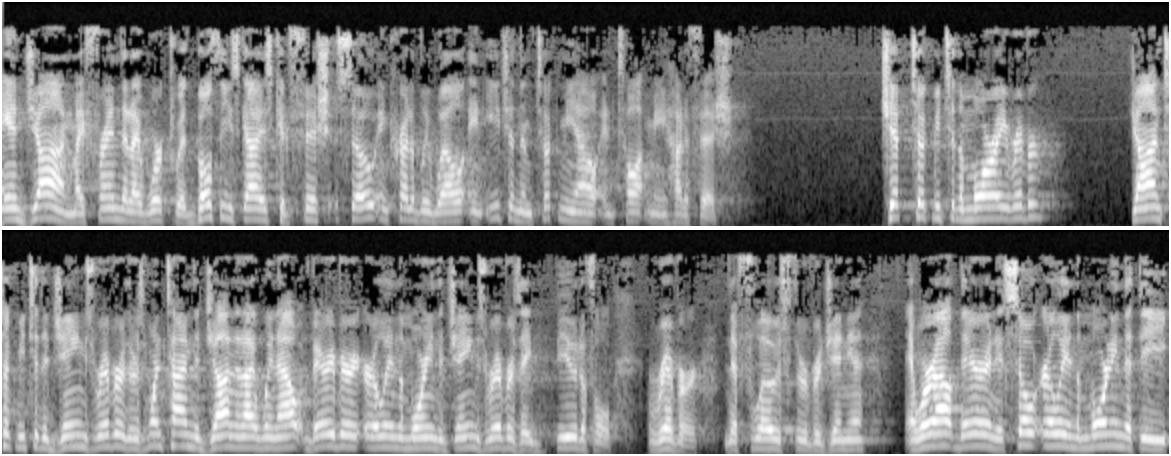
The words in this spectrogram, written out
and John, my friend that I worked with. Both these guys could fish so incredibly well, and each of them took me out and taught me how to fish. Chip took me to the Maury River. John took me to the James River. There was one time that John and I went out very, very early in the morning. The James River is a beautiful river that flows through Virginia. And we're out there and it's so early in the morning that the,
